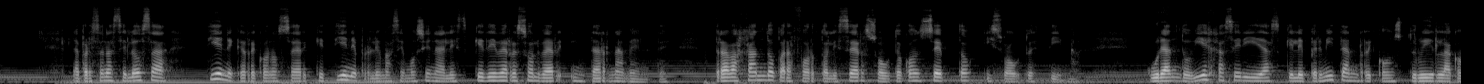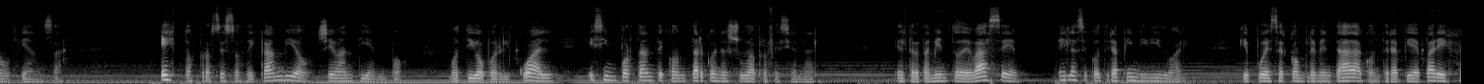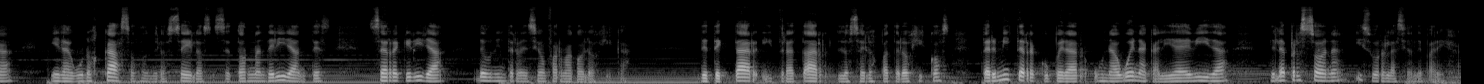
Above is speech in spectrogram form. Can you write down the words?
La persona celosa tiene que reconocer que tiene problemas emocionales que debe resolver internamente, trabajando para fortalecer su autoconcepto y su autoestima, curando viejas heridas que le permitan reconstruir la confianza. Estos procesos de cambio llevan tiempo, motivo por el cual es importante contar con ayuda profesional. El tratamiento de base es la psicoterapia individual, que puede ser complementada con terapia de pareja y en algunos casos donde los celos se tornan delirantes, se requerirá de una intervención farmacológica. Detectar y tratar los celos patológicos permite recuperar una buena calidad de vida de la persona y su relación de pareja.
